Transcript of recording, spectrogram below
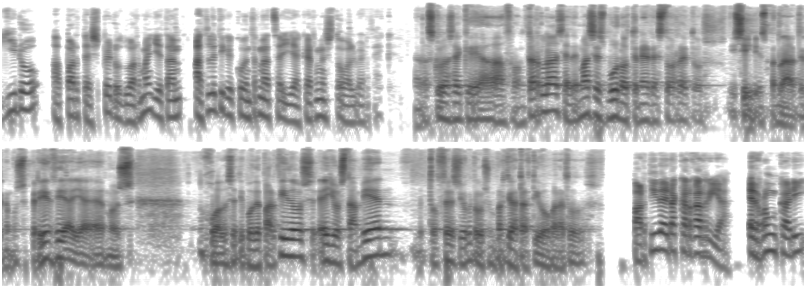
giro aparta espero du armaietan atletikeko entrenatzaileak Ernesto Valverdek. Las cosas hay que afrontarlas y además es bueno tener estos retos. Y sí, es verdad, tenemos experiencia, ya hemos jugado ese tipo de partidos, ellos también, entonces yo creo que es un partido atractivo para todos. Partida erakargarria, erronkari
